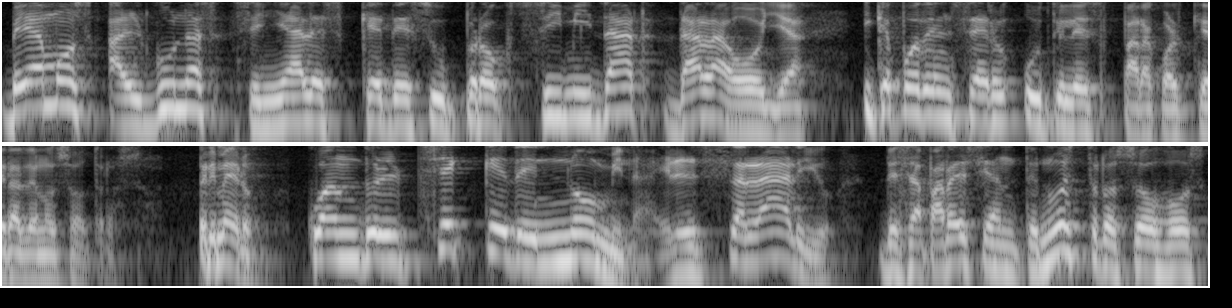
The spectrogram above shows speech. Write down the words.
veamos algunas señales que de su proximidad da la olla y que pueden ser útiles para cualquiera de nosotros. Primero, cuando el cheque de nómina, el salario, desaparece ante nuestros ojos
